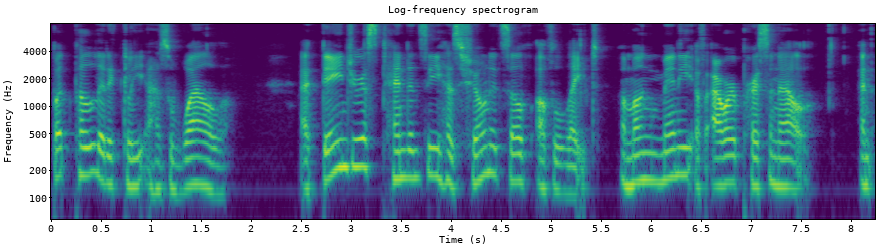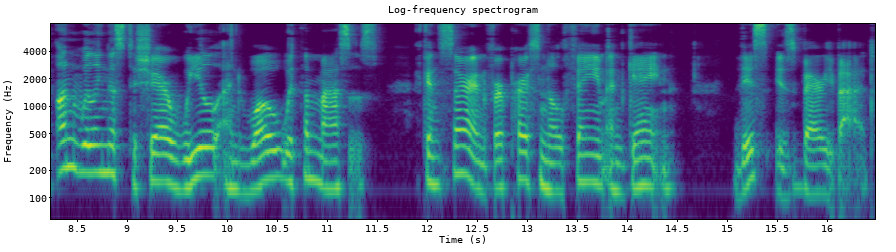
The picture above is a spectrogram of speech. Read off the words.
but politically as well. A dangerous tendency has shown itself of late among many of our personnel an unwillingness to share weal and woe with the masses, a concern for personal fame and gain. This is very bad.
